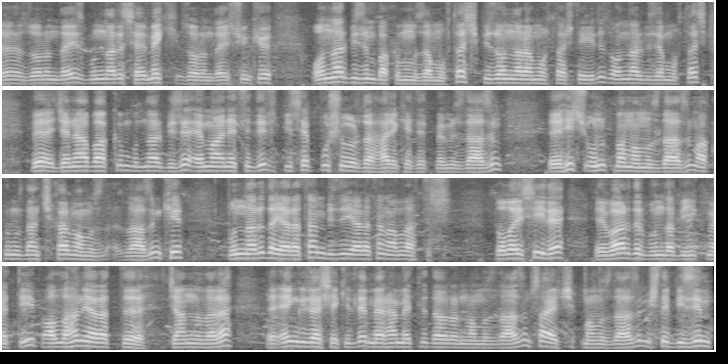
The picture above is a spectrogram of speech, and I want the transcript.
e, zorundayız, bunları sevmek zorundayız. Çünkü onlar bizim bakımımıza muhtaç, biz onlara muhtaç değiliz, onlar bize muhtaç ve Cenab-ı Hakk'ın bunlar bize emanetidir. Biz hep bu şuurda hareket etmemiz lazım. E, hiç unutmamamız lazım, aklımızdan çıkarmamız lazım ki bunları da yaratan, bizi yaratan Allah'tır. Dolayısıyla e, vardır bunda bir hikmet deyip Allah'ın yarattığı canlılara en güzel şekilde merhametli davranmamız lazım, sahip çıkmamız lazım. İşte bizim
